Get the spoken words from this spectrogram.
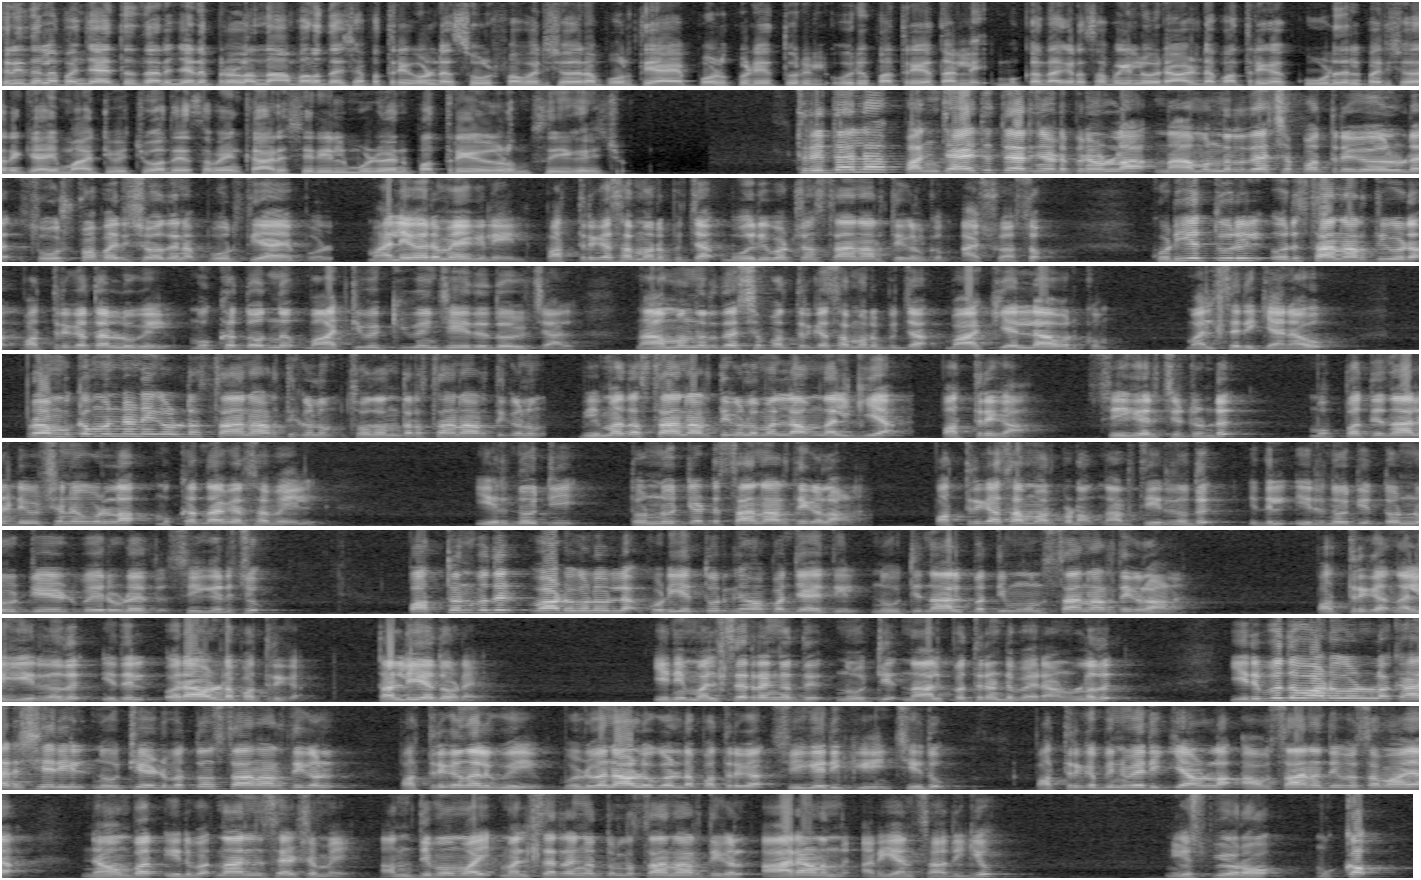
ത്രിതല പഞ്ചായത്ത് തെരഞ്ഞെടുപ്പിനുള്ള നാമനിർദ്ദേശ പത്രികകളുടെ സൂക്ഷ്മ പരിശോധന പൂർത്തിയായപ്പോൾ കൊടിയത്തൂരിൽ ഒരു പത്രിക തള്ളി. മുക്ക നഗരസഭയിൽ ഒരാളുടെ പത്രിക കൂടുതൽ പരിശോധനയ്ക്കായി മാറ്റിവെച്ചു. അതേസമയം കാരശ്ശേരിയിൽ മുഴുവൻ പത്രികകളും സ്വീകരിച്ചു. ത്രിതല പഞ്ചായത്ത് തെരഞ്ഞെടുപ്പിനുള്ള നാമനിർദ്ദേശ പത്രികകളുടെ സൂക്ഷ്മ പരിശോധന പൂർത്തിയായപ്പോൾ മലയോര മേഖലയിൽ പത്രിക സമർപ്പിച്ച ഭൂരിപക്ഷം സ്ഥാനാർത്ഥികൾക്കും ആശ്വാസം. കൊടിയത്തൂരിൽ ഒരു സ്ഥാനാർത്ഥിയുടെ പത്രിക തള്ളുകയും മുഖത്തൊന്ന് മാറ്റിവെക്കുകയും ചെയ്തതൊഴിച്ചാൽ നാമനിർദ്ദേശ പത്രിക സമർപ്പിച്ച ബാക്കി എല്ലാവർക്കും മത്സരിക്കാനാവും. പ്രമുഖ മുന്നണികളുടെ സ്ഥാനാർത്ഥികളും സ്വതന്ത്ര സ്ഥാനാർത്ഥികളും വിമത സ്ഥാനാർത്ഥികളുമെല്ലാം നൽകിയ പത്രിക സ്വീകരിച്ചിട്ടുണ്ട്. മുപ്പത്തിനാല് ഡിവിഷനുകളുള്ള മുക്കം നഗരസഭയിൽ ഇരുന്നൂറ്റി തൊണ്ണൂറ്റിയെട്ട് സ്ഥാനാർത്ഥികളാണ് പത്രികാ സമർപ്പണം നടത്തിയിരുന്നത്. ഇതിൽ ഇരുന്നൂറ്റി തൊണ്ണൂറ്റിയേഴ് പേരുടേത് സ്വീകരിച്ചു. പത്തൊൻപത് വാർഡുകളുള്ള കൊടിയത്തൂർ ഗ്രാമപഞ്ചായത്തിൽ നൂറ്റി നാൽപ്പത്തി മൂന്ന് സ്ഥാനാർത്ഥികളാണ് പത്രിക നൽകിയിരുന്നത്. ഇതിൽ ഒരാളുടെ പത്രിക തള്ളിയതോടെ ഇനി മത്സരരംഗത്ത് നൂറ്റി നാൽപ്പത്തിരണ്ട് പേരാണുള്ളത്. ഇരുപത് വാർഡുകളുള്ള കാരശ്ശേരിയിൽ നൂറ്റി എഴുപത്തൊന്ന് സ്ഥാനാർത്ഥികൾ പത്രിക നൽകുകയും മുഴുവൻ ആളുകളുടെ പത്രിക സ്വീകരിക്കുകയും ചെയ്തു. പത്രിക പിൻവലിക്കാനുള്ള അവസാന ദിവസമായ നവംബർ ഇരുപത്തിനാലിന് ശേഷമേ അന്തിമമായി മത്സരരംഗത്തുള്ള സ്ഥാനാർത്ഥികൾ ആരാണെന്ന് അറിയാൻ സാധിക്കൂ. News bureau Mukkam.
